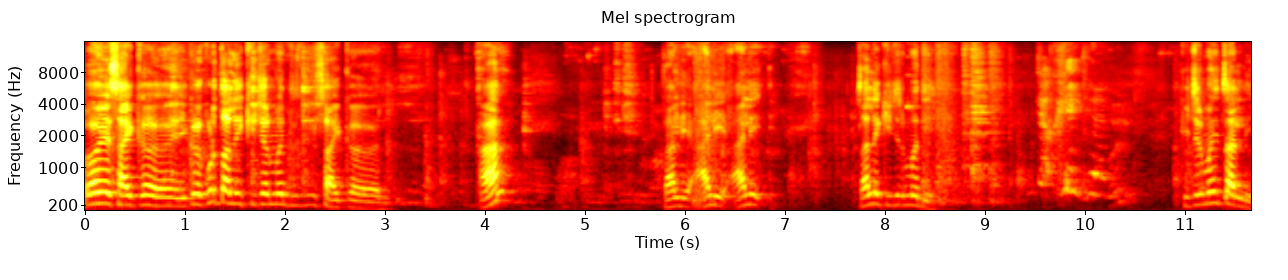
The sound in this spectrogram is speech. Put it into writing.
ओय सायकल. इकडे कुठं चालली किचनमध्ये तुझी सायकल? आ? चालली आली आली. चालले किचनमध्ये? किचनमध्ये चालली?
